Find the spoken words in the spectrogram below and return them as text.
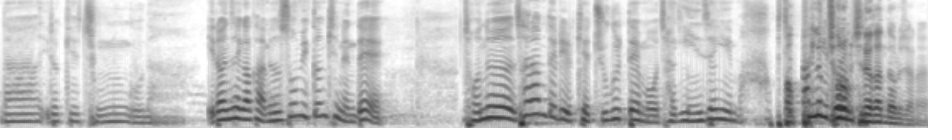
나 이렇게 죽는구나 이런 생각하면서 숨이 끊기는데 저는 사람들이 이렇게 죽을 때 뭐 자기 인생이 막, 막 필름처럼 지나간다 그러잖아요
